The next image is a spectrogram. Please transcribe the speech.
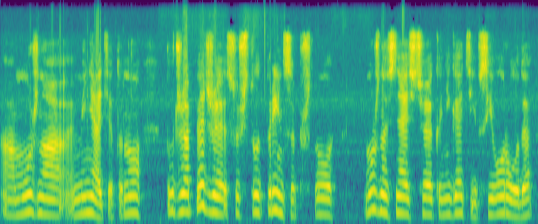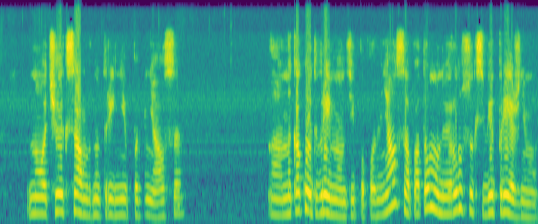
э, можно менять это. Но тут же, опять же, существует принцип, что можно снять с человека негатив, с его рода, но человек сам внутри не поменялся. А, на какое-то время он типа поменялся, а потом он вернулся к себе прежнему.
